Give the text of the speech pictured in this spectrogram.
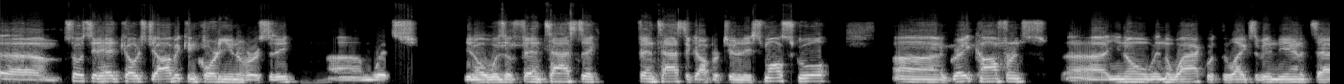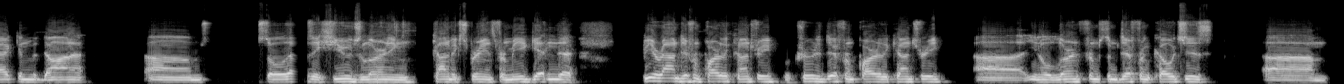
um, associate head coach job at Concordia University, mm-hmm. um, which you know was a fantastic, fantastic opportunity. Small school, uh, great conference. Uh, you know, in the WHAC with the likes of Indiana Tech and Madonna. Um, so that was a huge learning kind of experience for me, getting to be around a different part of the country, recruit a different part of the country. Uh, you know, learn from some different coaches. Um,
